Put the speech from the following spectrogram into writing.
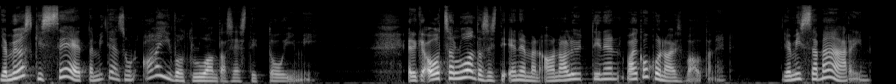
Ja myöskin se, että miten sun aivot luontaisesti toimii. Eli oot sä luontaisesti enemmän analyyttinen vai kokonaisvaltainen? Ja missä määrin.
